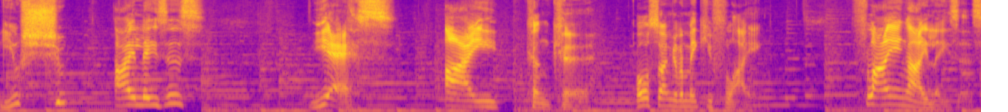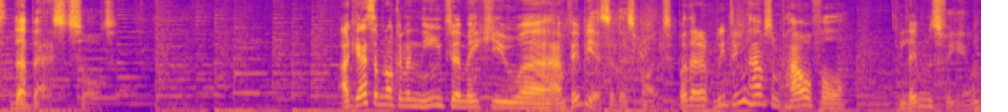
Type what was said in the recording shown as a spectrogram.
You shoot eye lasers? Yes, I concur. Also, I'm gonna make you flying. Flying eye lasers, the best sort. I guess I'm not going to need to make you uh, amphibious at this point, but there, we do have some powerful limbs for you.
